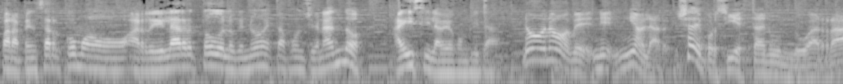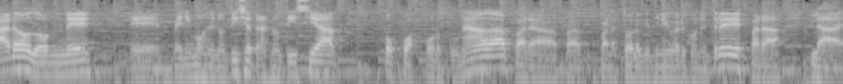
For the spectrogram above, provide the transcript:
para pensar cómo arreglar todo lo que no está funcionando, ahí sí la veo complicada. No, no, ni hablar. Ya de por sí está en un lugar raro donde eh, venimos de noticia tras noticia poco afortunada para, pa- para, todo lo que tiene que ver con E3, para la,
